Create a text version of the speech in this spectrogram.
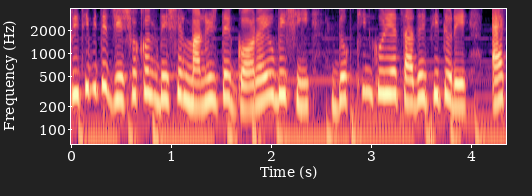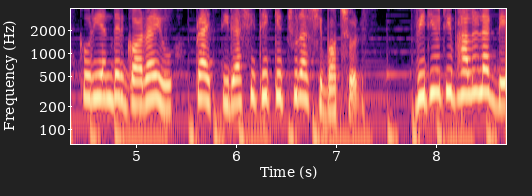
পৃথিবীতে যে সকল দেশের মানুষদের গড়ায়ু বেশি, দক্ষিণ কোরিয়া তাদের ভিতরে এক কোরিয়ানদের গড়ায়ু প্রায় তিরাশি থেকে চুরাশি বছর। ভিডিওটি ভালো লাগলে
